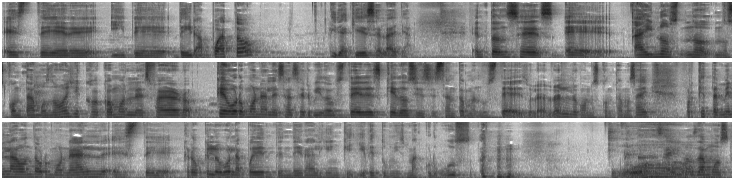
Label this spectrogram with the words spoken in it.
este, y de, de Irapuato, y de aquí de Celaya. Entonces, eh, ahí nos, nos, contamos, ¿no? Oye, ¿cómo les fue? ¿Qué hormona les ha servido a ustedes? ¿Qué dosis están tomando ustedes? Luego nos contamos ahí, porque también la onda hormonal, este, creo que luego la puede entender alguien que lleve tu misma cruz. Entonces ahí nos damos,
